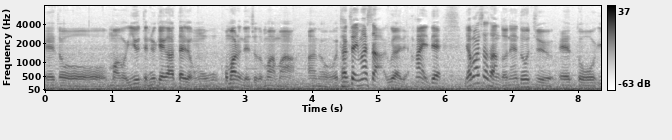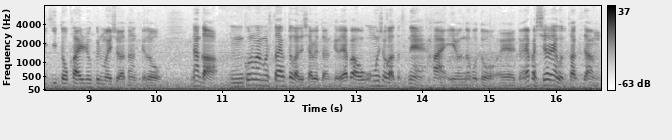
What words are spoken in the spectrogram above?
えっ、ー、とまあ言うて抜けがあったりとかも困るんでちょっとまあまああのたくさんいましたぐらいで。はい。で山下さんとね道中えっ、ー、と行きと帰りの車一緒だったんですけどなんか、うん、この前もスタイフとかで喋ったんですけどやっぱ面白かったですね。はい。いろんなことを、えーと、やっぱ知らないことたくさん、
